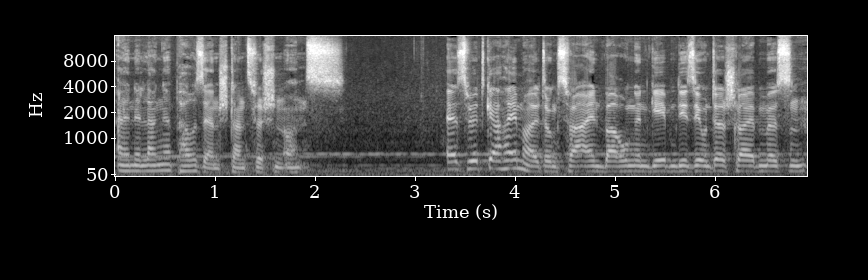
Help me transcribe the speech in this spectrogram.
Eine lange Pause entstand zwischen uns. Es wird Geheimhaltungsvereinbarungen geben, die Sie unterschreiben müssen.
